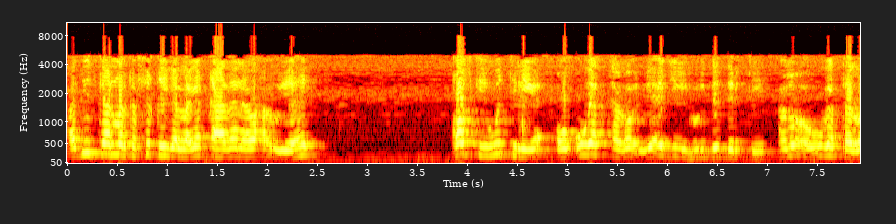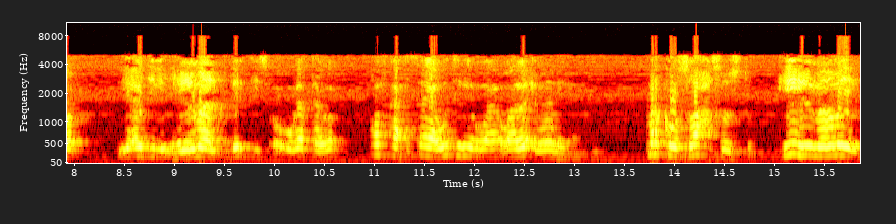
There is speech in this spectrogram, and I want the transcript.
xadiidkan marka fiqiga laga qaadanaya waxa uu yahay qofkii witriga ou uga tago liajli hurdo darteed ama ou uga tago liajli hilmaan dartiis ou uga tago qofka isagaa witriga waa la imaanaya markuu soo xasuusto kii hilmaamayna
